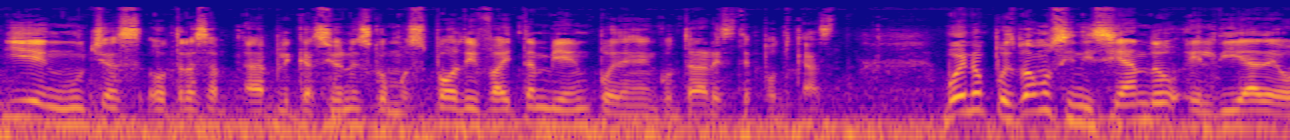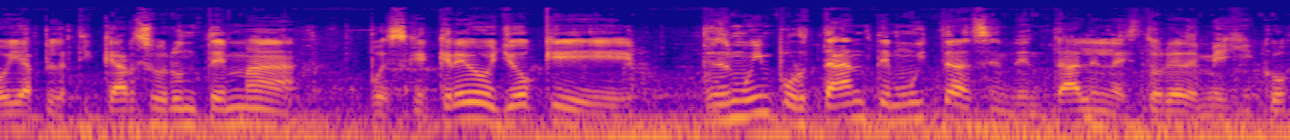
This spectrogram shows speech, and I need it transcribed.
y en muchas otras aplicaciones como Spotify también pueden encontrar este podcast. Bueno, pues vamos iniciando el día de hoy a platicar sobre un tema pues que creo yo que es muy importante, muy trascendental en la historia de México.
